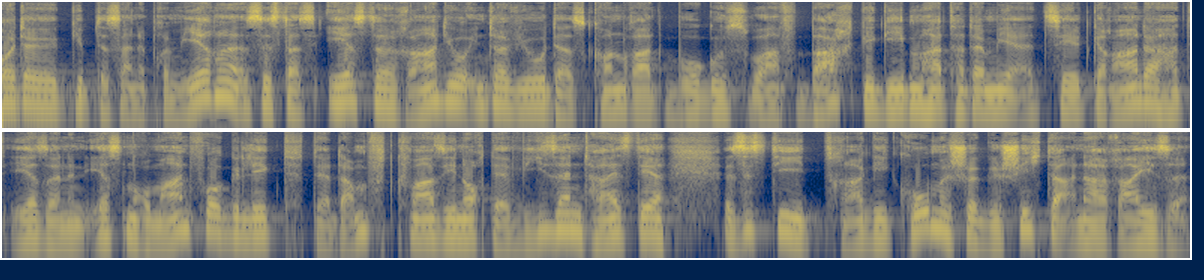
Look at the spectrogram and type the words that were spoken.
Heute gibt es eine Premiere. Es ist das erste Radiointerview, das Konrad Bogusław Bach gegeben hat, hat er mir erzählt. Gerade hat er seinen ersten Roman vorgelegt. Der dampft quasi noch. Der Wiesent heißt er. Es ist die tragikomische Geschichte einer Reise.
